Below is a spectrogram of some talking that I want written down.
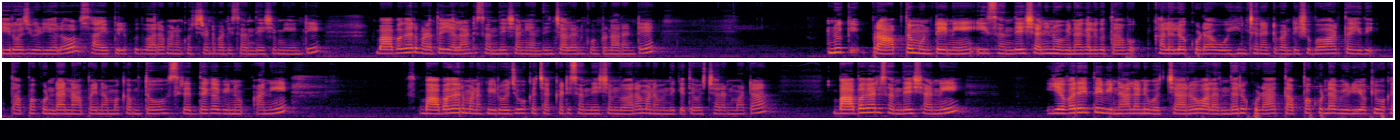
ఈరోజు వీడియోలో సాయి పిలుపు ద్వారా మనకు వచ్చినటువంటి సందేశం ఏంటి? బాబాగారు మనతో ఎలాంటి సందేశాన్ని అందించాలనుకుంటున్నారంటే నువ్వు ప్రాప్తం ఉంటేనే ఈ సందేశాన్ని నువ్వు వినగలుగుతావు. కలలో కూడా ఊహించినటువంటి శుభవార్త ఇది. తప్పకుండా నాపై నమ్మకంతో శ్రద్ధగా విను అని బాబాగారు మనకు ఈరోజు ఒక చక్కటి సందేశం ద్వారా మన ముందుకైతే వచ్చారనమాట బాబాగారి సందేశాన్ని ఎవరైతే వినాలని వచ్చారో వాళ్ళందరూ కూడా తప్పకుండా వీడియోకి ఒక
